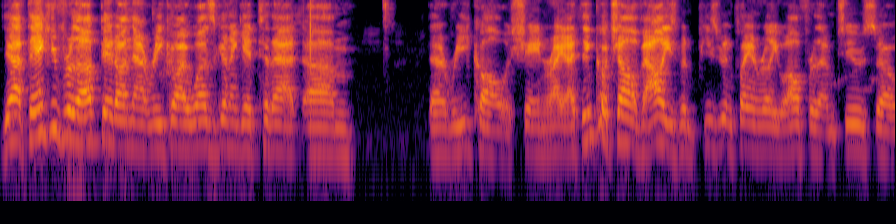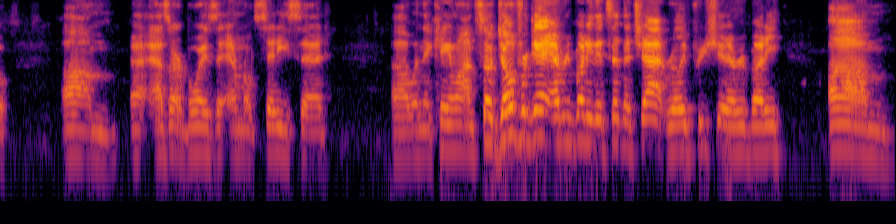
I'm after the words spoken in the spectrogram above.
yeah. Thank you for the update on that, Rico. I was gonna get to that um that recall with Shane Wright. I think Coachella Valley's been he's been playing really well for them too. So um, as our boys at Emerald City said uh, when they came on. So don't forget everybody that's in the chat. Really appreciate everybody. Um,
